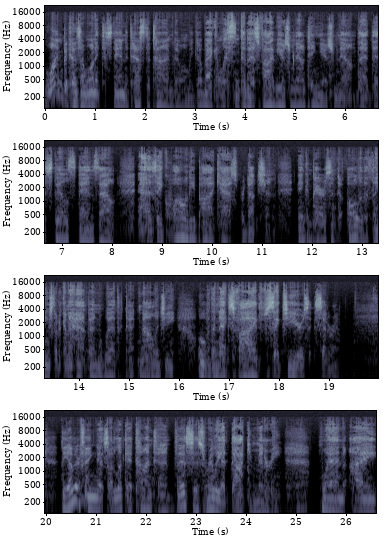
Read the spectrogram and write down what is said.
One, because I want it to stand the test of time, that when we go back and listen to this five years from now, 10 years from now, that this still stands out as a quality podcast production in comparison to all of the things that are going to happen with technology over the next five, six years, etc. The other thing as I look at content, this is really a documentary. When I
